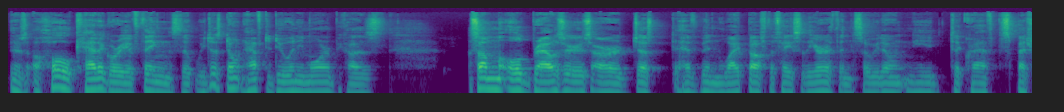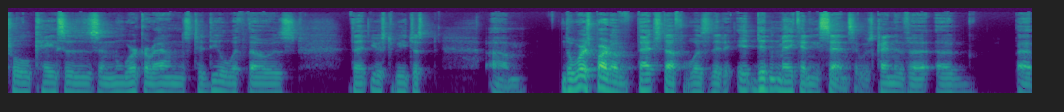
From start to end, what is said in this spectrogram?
there's a whole category of things that we just don't have to do anymore because some old browsers are just have been wiped off the face of the earth and so we don't need to craft special cases and workarounds to deal with those that used to be just um, the worst part of that stuff was that it didn't make any sense. It was kind of a, a, a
